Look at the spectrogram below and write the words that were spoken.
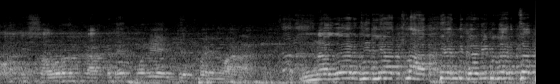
आणि सौरभ काकडे पुणे येथील पैलवान. नगर जिल्ह्यातलं अत्यंत गरीब घरचं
